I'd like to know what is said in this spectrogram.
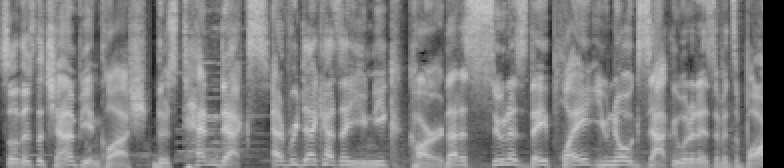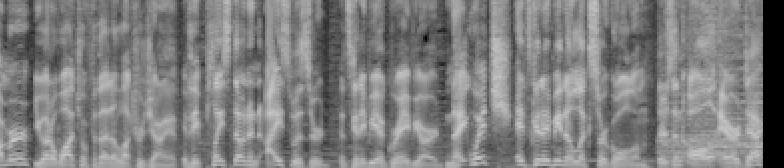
So there's the champion clash. There's 10 decks. Every deck has a unique card that as soon as they play, you know exactly what it is. If it's a bomber, you got to watch out for that Electro Giant. If they place down an Ice Wizard, it's going to be a graveyard. Night Witch, it's going to be an Elixir Golem. There's an all air deck.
